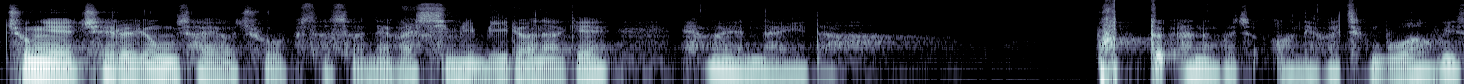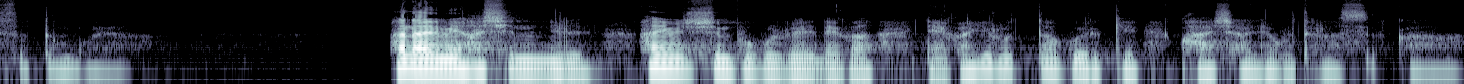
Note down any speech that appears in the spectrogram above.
종의 죄를 용서하여 주옵소서 내가 심히 미련하게 행하였나이다. 버뜩 하는 거죠. 어, 내가 지금 뭐 하고 있었던 거야? 하나님이 하신 일, 하나님이 주신 복을 왜 내가 내가 이뤘다고 이렇게 과시하려고 들었을까?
